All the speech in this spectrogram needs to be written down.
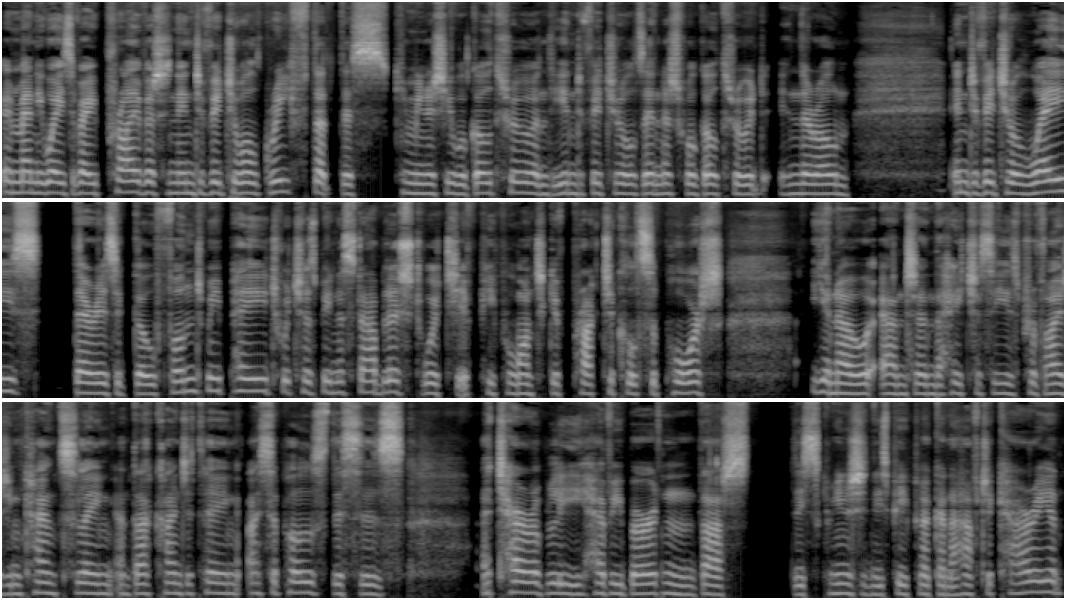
in many ways a very private and individual grief that this community will go through and the individuals in it will go through it in their own individual ways there is a GoFundMe page which has been established which if people want to give practical support you know and and the HSE is providing counselling and that kind of thing. I suppose this is a terribly heavy burden that this community and these people are going to have to carry. And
